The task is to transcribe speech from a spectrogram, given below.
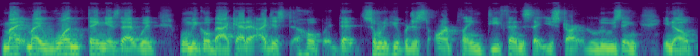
my my one thing is that with when we go back at it, I just hope that so many people just aren't playing defense that you start losing, you know,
